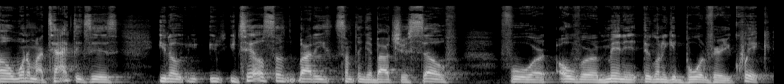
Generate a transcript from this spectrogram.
uh, one of my tactics is you know you, you tell somebody something about yourself for over a minute, they're going to get bored very quick.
